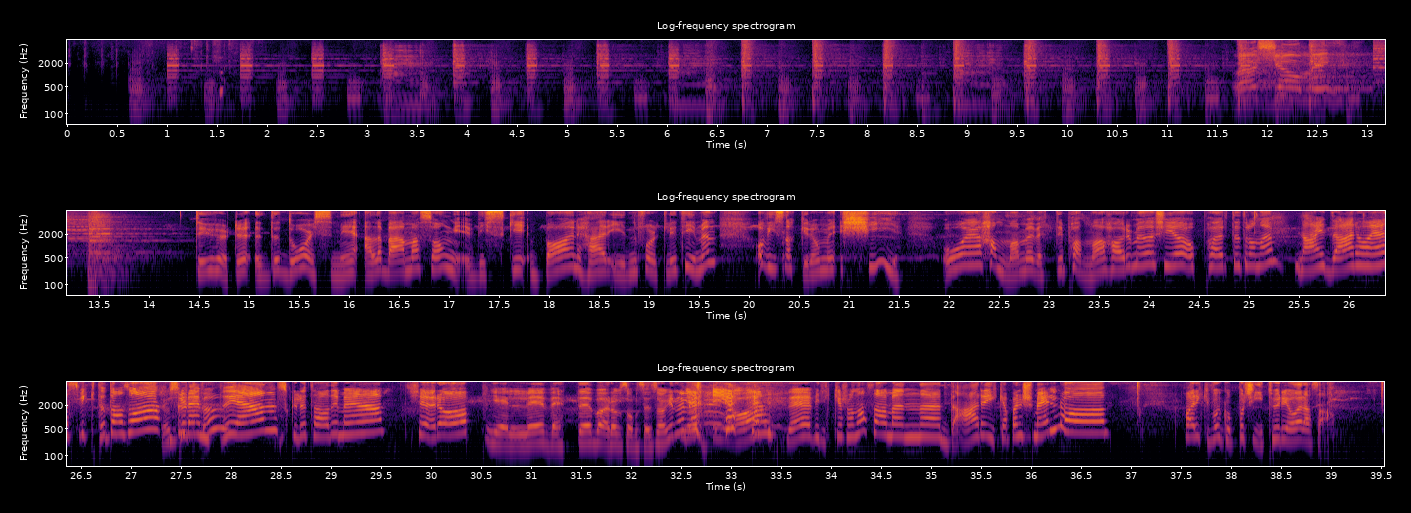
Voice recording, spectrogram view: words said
Du hørte The Doors med Alabama Song, Whisky Bar, her i Den folkelige timen. Og vi snakker om ski. Og eh, Hanna med vett i panna, har du med deg skia opp her til Trondheim? Nei, der har jeg sviktet, altså. Sviktet? Glemte igjen. Skulle ta de med. Kjøre opp. Gjelder vettet bare om sommersesongen, eller? Ja, det virker sånn, altså. Men eh, der gikk jeg på en smell, og har ikke fått gått på skitur i år, altså.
